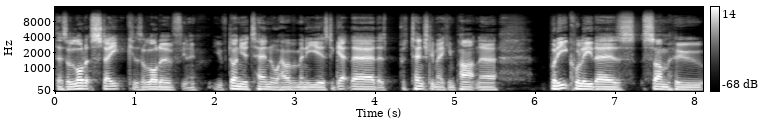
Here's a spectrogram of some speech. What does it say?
there's a lot at stake. There's a lot of, you know, you've done your 10 or however many years to get there. There's potentially making partner. But equally, there's some who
